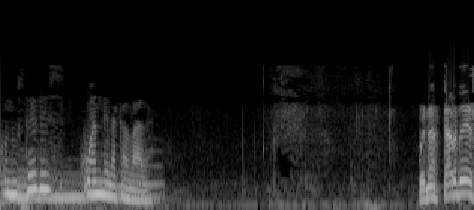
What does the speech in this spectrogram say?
Con ustedes, Juan de la Cabada. Buenas tardes.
